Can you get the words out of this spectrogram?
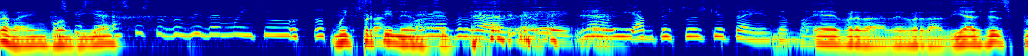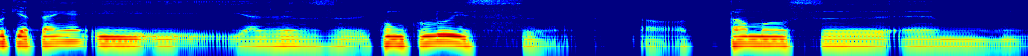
Ora bem, bom acho dia. Esta, acho que esta dúvida é muito. Muito pertinente. É verdade, é. Não, e há muitas pessoas que a têm também. É verdade, é verdade. E às vezes porque a têm e, e, e às vezes conclui-se, ou tomam-se um,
